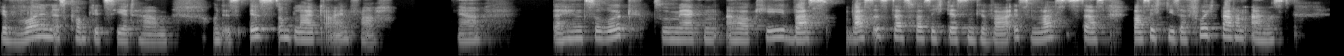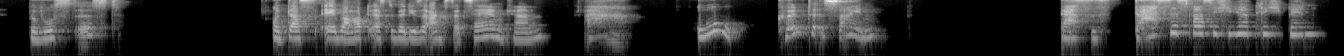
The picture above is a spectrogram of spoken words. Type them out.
Wir wollen es kompliziert haben. Und es ist und bleibt einfach. Ja, dahin zurück zu merken, ah, okay, was, was ist das, was ich dessen gewahr ist? Was ist das, was ich dieser furchtbaren Angst bewusst ist? Und dass er überhaupt erst über diese Angst erzählen kann. Ah, oh, könnte es sein, dass es das ist, was ich wirklich bin?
